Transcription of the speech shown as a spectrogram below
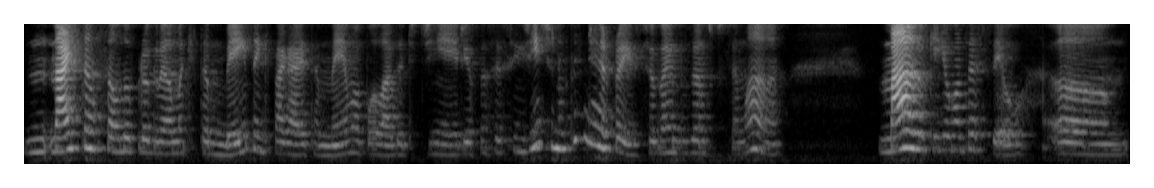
Na extensão do programa, que também tem que pagar, e também é uma bolada de dinheiro. E eu pensei assim, gente, não tem dinheiro para isso. Se eu ganho 200 por semana, mas o que, que aconteceu? Um,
